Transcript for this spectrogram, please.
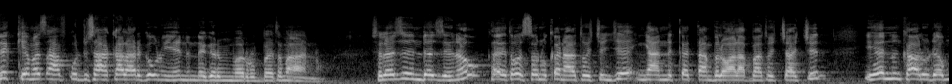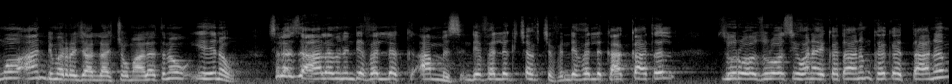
ልክ የመጽሐፍ ቅዱስ አካል አድርገው ነው ይህንን ነገር የሚመሩበት ማለት ነው። ስለዚህ እንደዚህ ነው። ከተወሰኑ ቀናቶች እንጂ እኛ እንቀጣም ብለዋል አባቶቻችን። ይህንን ካሉ ደግሞ አንድ መረጃ አላቸው ማለት ነው። ይህ ነው። ስለዚህ አለምን እንደፈለግ አምስ እንደፈለግ ጨፍጭፍ እንደፈለግ አቃጥል። ዙሮ ዙሮ ሲሆን አይቀጣንም ከቀጣንም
